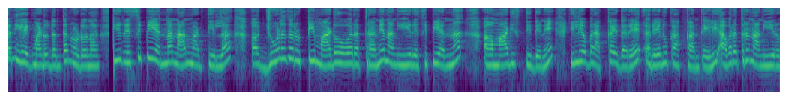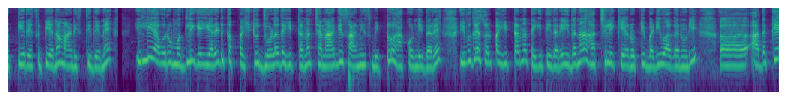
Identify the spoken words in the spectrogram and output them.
ಬನ್ನಿ ಹೇಗೆ ಮಾಡೋದಂತ ನೋಡೋಣ. ಈ ರೆಸಿಪಿಯನ್ನು ನಾನು ಮಾಡ್ತಿಲ್ಲ. ಜೋಳದ ರೊಟ್ಟಿ ಮಾಡುವವರ ಹತ್ರನೇ ನಾನು ಈ ರೆಸಿಪಿಯನ್ನು ಮಾಡಿಸ್ತಿದ್ದೇನೆ. ಇಲ್ಲಿ ಒಬ್ಬರ ಅಕ್ಕ ಇದ್ದಾರೆ, ರೇಣುಕಾ ಅಕ್ಕ ಅಂತ ಹೇಳಿ. ಅವರ ಹತ್ರ ನಾನು ಈ ರೊಟ್ಟಿ ರೆಸಿಪಿಯನ್ನು ಮಾಡಿಸ್ತಿದ್ದೇನೆ. ಇಲ್ಲಿ ಅವರು ಮೊದಲಿಗೆ ಎರಡು ಕಪ್ಪಷ್ಟು ಜೋಳದ ಹಿಟ್ಟನ್ನು ಚೆನ್ನಾಗಿ ಸಾನಿಸ್ಬಿಟ್ಟು ಹಾಕೊಂಡಿದ್ದಾರೆ. ಇವಾಗ ಸ್ವಲ್ಪ ಹಿಟ್ಟನ್ನು ತೆಗಿತಿದ್ದಾರೆ. ಇದನ್ನು ಹಚ್ಚಲಿಕ್ಕೆ ರೊಟ್ಟಿ ಬಡಿಯುವಾಗ ನೋಡಿ ಅದಕ್ಕೆ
